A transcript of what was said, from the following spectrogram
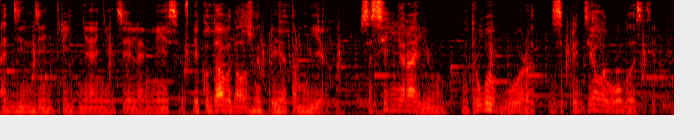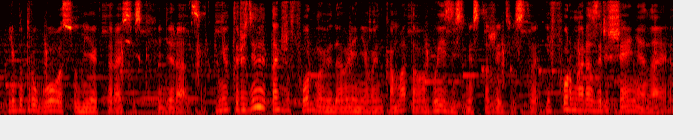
один день, три дня, неделя, месяц, и куда вы должны при этом уехать в соседний район, в другой город, за пределы области, либо другого субъекта Российской Федерации. Не утверждены также формы уведомления военкомата о выезде с места жительства и формы разрешения на это.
